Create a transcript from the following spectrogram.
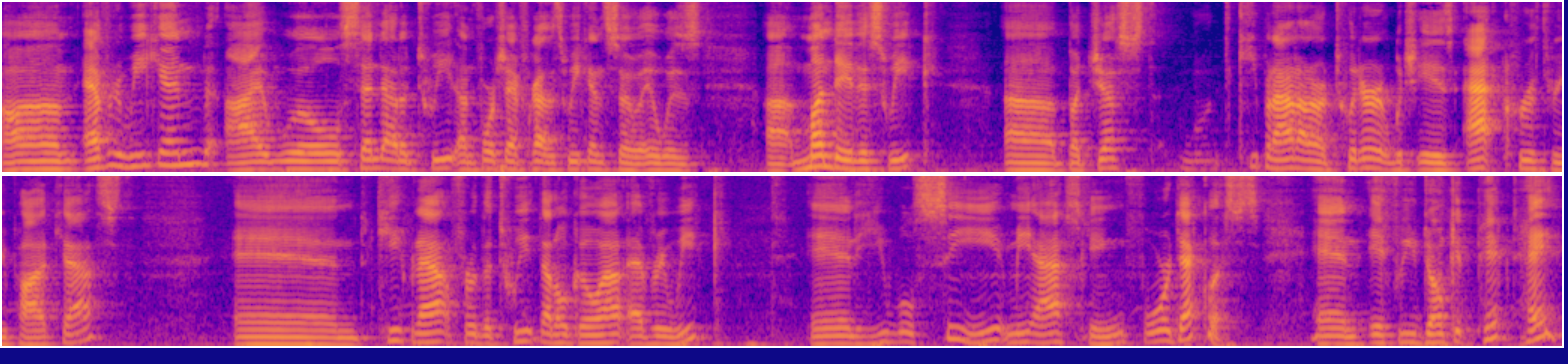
Um, every weekend, I will send out a tweet. Unfortunately, I forgot this weekend, so it was uh, Monday this week. Uh, but just keep an eye out on our Twitter, which is at Crew 3 Podcast. And keep an eye out for the tweet that'll go out every week. And you will see me asking for deck lists. And if we don't get picked, hey,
